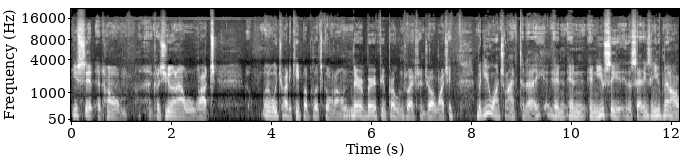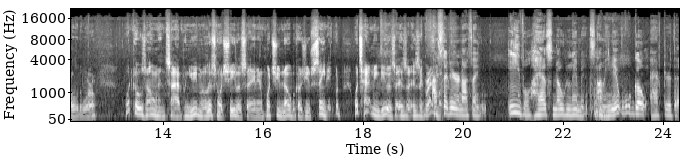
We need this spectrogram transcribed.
You sit at home uh, because you and I will watch well, we try to keep up with what's going on. There are very few programs we actually enjoy watching, but you watch Life Today, and, and, and you see the settings, and you've been all over the world. What goes on inside when you even listen to what Sheila's saying and what you know because you've seen it? What, what's happening to you as a, as a, as a grandmother? I sit here and I think, evil has no limits. I mean, it will go after the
